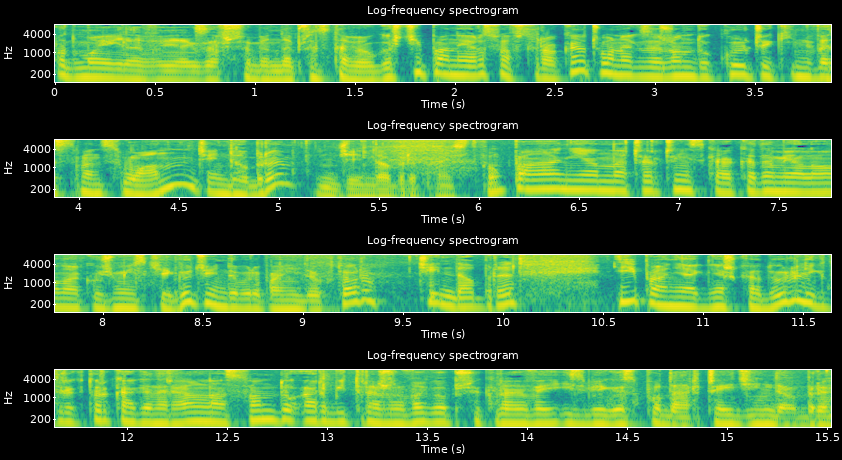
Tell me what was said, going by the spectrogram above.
od mojej lewej, jak zawsze będę przedstawiał gości, pan Jarosław Sroka, członek zarządu Kulczyk Investments One. Dzień dobry. Dzień dobry Państwu. Pani Anna Czerczyńska, Akademia Leona Koźmińskiego. Dzień dobry pani doktor. Dzień dobry. I pani Agnieszka Durlik, dyrektorka generalna Sądu Arbitrażowego przy Krajowej Izbie Gospodarczej. Dzień dobry.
